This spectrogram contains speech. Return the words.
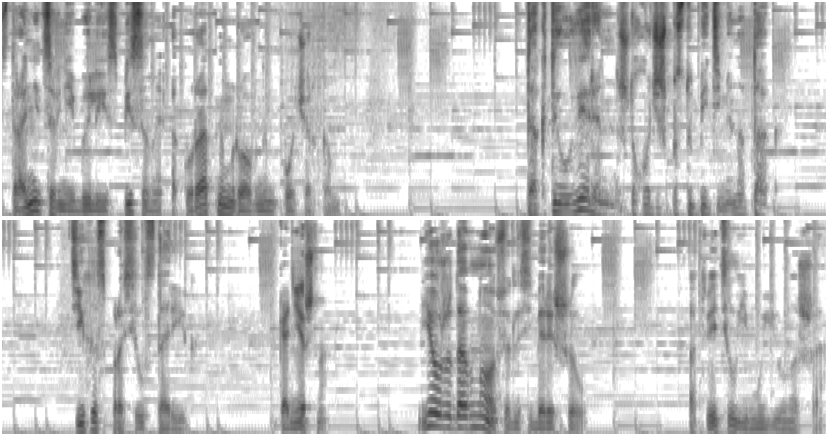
Страницы в ней были исписаны аккуратным ровным почерком. «Так ты уверен, что хочешь поступить именно так?» Тихо спросил старик. «Конечно. Я уже давно все для себя решил», — ответил ему юноша.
